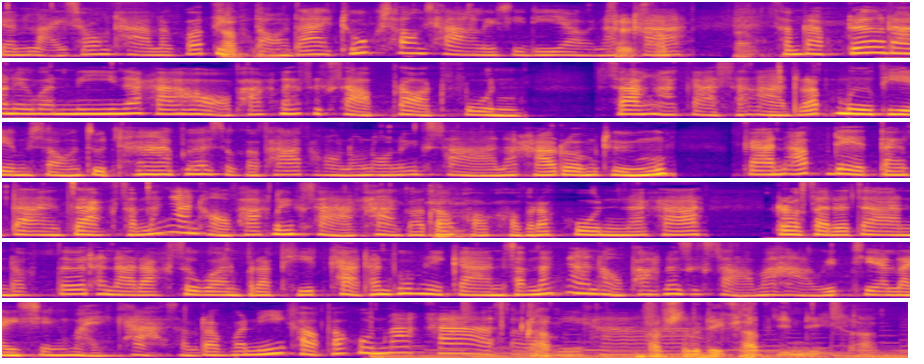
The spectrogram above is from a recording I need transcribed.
กันหลายช่องทางแล้วก็ติดต่อได้ทุกช่องทางเลยทีเดียวนะใช่ครัคะบครับสำหรับเรื่องราวในวันนี้นะคะ หอพักนักศึกษาปลอดฝุ่น สร้างอากาศสะอาดรับมือ PM 2.5 เพื่อสุขภาพของน้องๆนักศึกษานะคะ รวมถึงการอัปเดตต่างๆ จากสำนักงานหอพักนักศึกษาค่ะ ก็ต้องขอขอบพระคุณนะคะรองศาสตราจารย์ ดร ธนารักษ์สุวรรณประพิษค่ะ ท่านผู้อำนวยการสำนักงานหอพักนักศึกษามหาวิทยาลัยเชียงใหม่ค่ะสำหรับวันนี้ขอบพระคุณมากค่ะ สวัสดีค่ะครับสวัสดีครับยินดีครับ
